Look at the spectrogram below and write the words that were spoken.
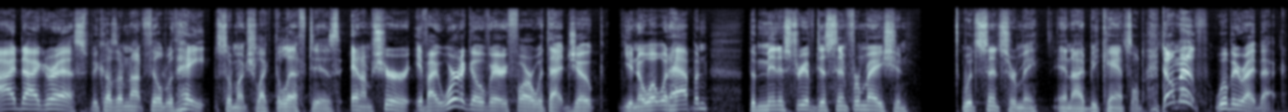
I digress because I'm not filled with hate so much like the left is. And I'm sure if I were to go very far with that joke, you know what would happen? The Ministry of Disinformation would censor me and I'd be canceled. Don't move. We'll be right back.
